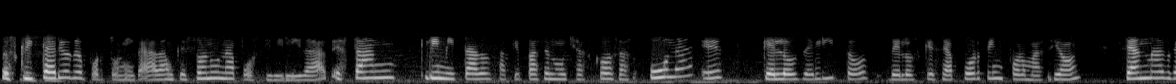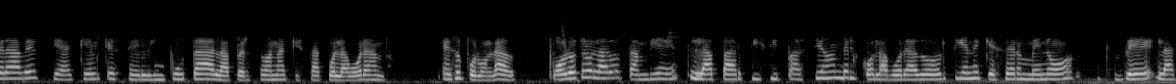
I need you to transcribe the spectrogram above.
Los criterios de oportunidad, aunque son una posibilidad, están limitados a que pasen muchas cosas. Una es que los delitos de los que se aporte información sean más graves que aquel que se le imputa a la persona que está colaborando. Eso por un lado. Por otro lado, también la participación del colaborador tiene que ser menor de, la,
